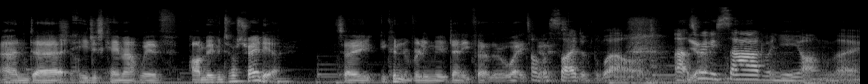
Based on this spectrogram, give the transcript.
And uh, Sure. he just came out with, "I'm moving to Australia." So he couldn't have really moved any further away. To be Other side of the world. That's Yeah. really sad when you're young, though.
